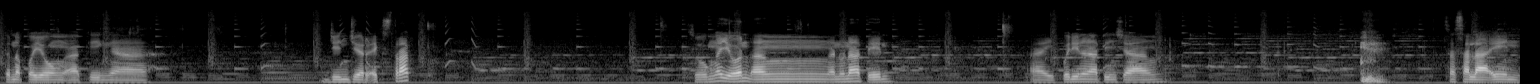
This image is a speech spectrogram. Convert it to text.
Ito na po yung aking ah, ginger extract. So ngayon, ang ano natin ay pwede na natin siyang sasalain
